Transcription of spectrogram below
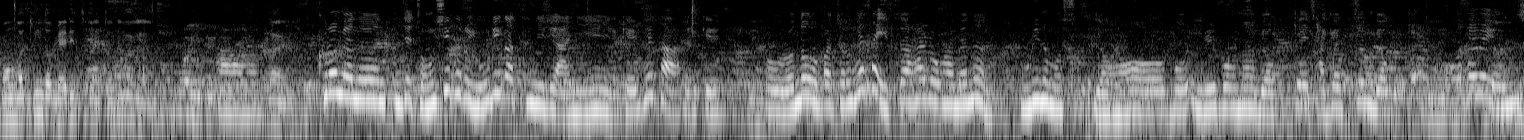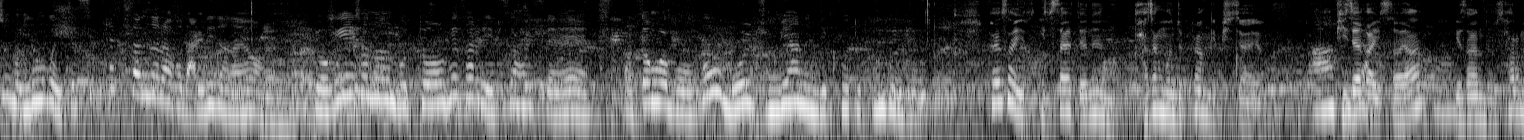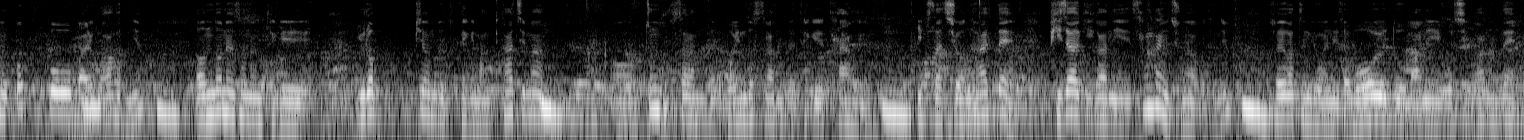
뭔가 좀 더 메리트가 있다고 생각해요. 아 네. 그러면은 이제 정식으로 요리 같은 일이 아닌 이렇게 회사 이렇게 어, 런던 오빠처럼 회사 입사하려고 하면은 우리는 뭐 영어 뭐 일본어 몇 개 자격증 몇개뭐 해외 연수 뭐 이런 거 있죠 스펙 쌓느라고 난리잖아요 여기에서는 보통 회사를 입사할 때 어떤 걸 보고 뭘 준비하는지 그것도 궁금해요 회사 입- 입사할 때는 가장 먼저 필요한 게 비자예요. 아 비자가? 있어야 이 사람들 사람을 뽑고 말고 하거든요. 런던에서는 되게 유럽 피언들도 되게 많긴 하지만 어, 중국 사람들, 뭐 인도 사람들 되게 다양해요. 입사 지원을 할 때 비자 기간이 상당히 중요하거든요. 저희 같은 경우에는 이제 월도 많이 오시고 하는데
